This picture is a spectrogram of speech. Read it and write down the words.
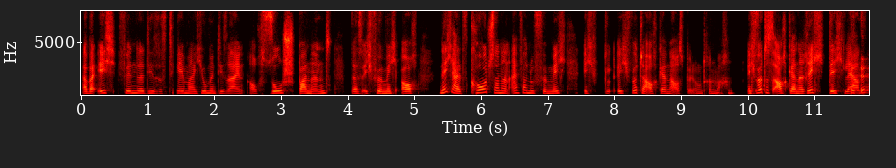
Aber ich finde dieses Thema Human Design auch so spannend, dass ich für mich auch nicht als Coach, sondern einfach nur für mich, ich, ich würde da auch gerne Ausbildung drin machen. Ich würde es auch gerne richtig lernen.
